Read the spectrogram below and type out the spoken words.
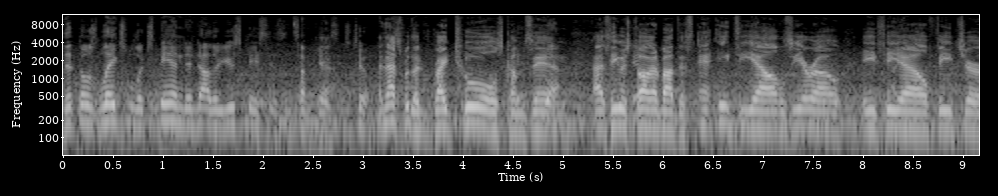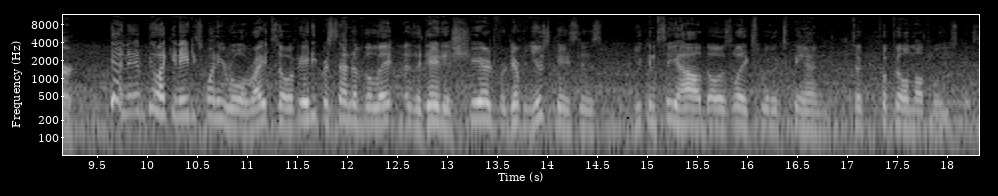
that those lakes will expand into other use cases in some cases yeah. too. And that's where the right tools comes in, yeah. as he was talking about this ETL, zero ETL feature. Yeah, and it'd be like an 80-20 rule, right? So if 80% of the, the data is shared for different use cases, you can see how those lakes would expand to fulfill multiple use cases.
